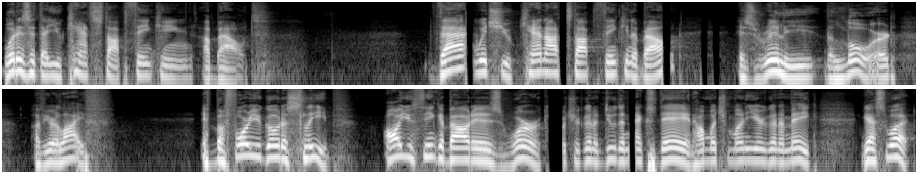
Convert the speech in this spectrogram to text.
What is it that you can't stop thinking about? That which you cannot stop thinking about is really the Lord of your life. if before you go to sleep, all you think about is work, what you're going to do the next day, and how much money you're going to make, guess what?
